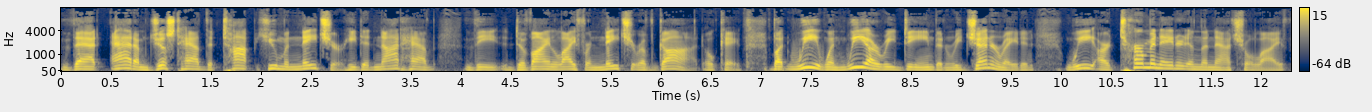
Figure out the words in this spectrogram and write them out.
that Adam just had the top human nature. He did not have the divine life or nature of God. Okay. But we, when we are redeemed and regenerated, we are terminated in the natural life.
